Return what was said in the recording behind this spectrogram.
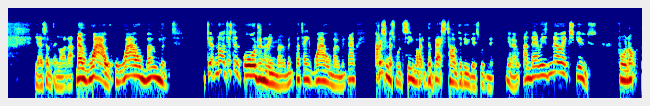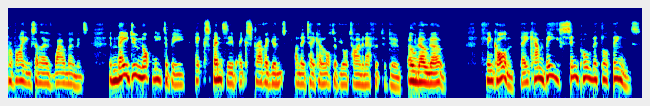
yeah, something like that. No, wow, wow moment. Not just an ordinary moment, but a wow moment. Now, Christmas would seem like the best time to do this, wouldn't it? You know, and there is no excuse for not providing some of those wow moments. And they do not need to be expensive, extravagant, and they take a lot of your time and effort to do. Oh, no, no. Think on. They can be simple little things,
